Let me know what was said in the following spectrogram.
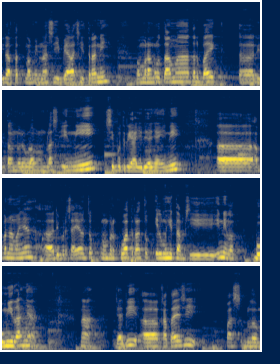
dapat nominasi Piala Citra nih, pemeran utama terbaik eh, di tahun 2018 ini si Putri Ayudianya ini eh, apa namanya eh, dipercaya untuk memperkuat Ratu Ilmu Hitam si ini loh Bumiranya. Nah, jadi eh, katanya sih pas belum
